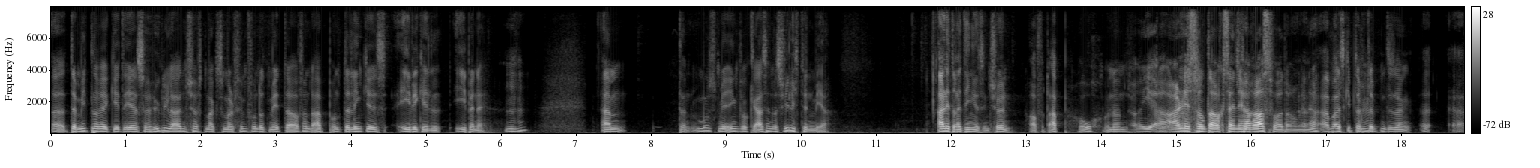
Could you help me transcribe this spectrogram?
Äh, der mittlere geht eher so Hügellandschaft, maximal 500 Meter auf und ab und der linke ist ewige Ebene. Mhm. ähm, dann muss mir irgendwo klar sein, was will ich denn mehr? Alle drei Dinge sind schön. Auf und ab, hoch und dann. Ja, alles hat auch seine Herausforderungen. Ja? Aber es gibt auch Mhm. Typen, die sagen, äh, äh,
